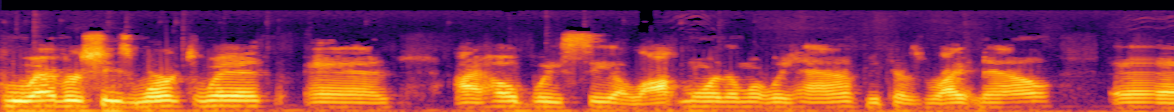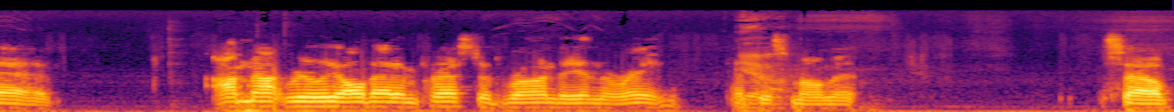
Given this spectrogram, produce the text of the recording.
whoever she's worked with, and I hope we see a lot more than what we have because right now, uh, I'm not really all that impressed with Ronda in the ring at Yeah. this moment. So,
